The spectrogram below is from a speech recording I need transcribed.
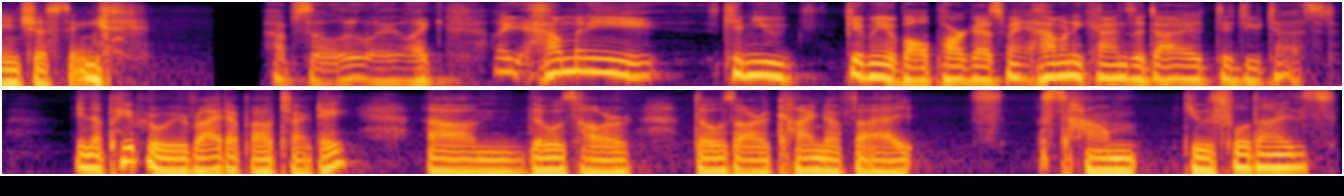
interesting. Absolutely. Like, like how many? Can you give me a ballpark estimate? How many kinds of dye did you test? In the paper we write about today, um, those are those are kind of uh, some useful dyes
